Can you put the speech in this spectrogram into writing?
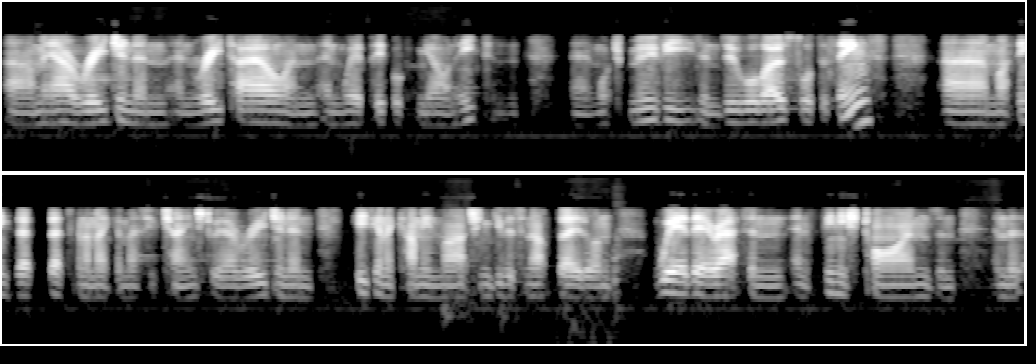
um, our region and, and retail and, and where people can go and eat and, and watch movies and do all those sorts of things. Um, I think that that's going to make a massive change to our region, and he's going to come in March and give us an update on where they're at and, and finish times. And, and the,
